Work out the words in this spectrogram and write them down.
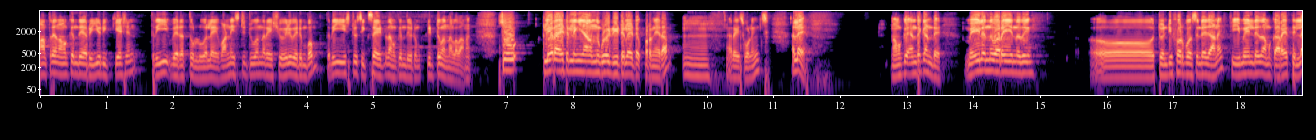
മാത്രമേ നമുക്ക് എന്ത് ഈ ഒരു ഇക്വേഷൻ ത്രീ വരത്തുള്ളൂ അല്ലേ? വൺ ഈസ്റ്റ് ടു എന്ന റേഷ്യോയിൽ വരുമ്പം ത്രീ ഈസ്റ്റ് ടു ആയിട്ട് നമുക്ക് എന്ത് വരും? കിട്ടുമെന്നുള്ളതാണ് സോ ക്ലിയർ ആയിട്ടില്ലെങ്കിൽ ഞാൻ ഒന്നുകൂടി ഡീറ്റെയിൽ ആയിട്ട് പറഞ്ഞുതരാം. റേസ് വോളിങ്സ് അല്ലേ? നമുക്ക് എന്തൊക്കെയുണ്ട്? മെയിൽ എന്ന് പറയുന്നത് ട്വന്റി ഫോർ പെർസെന്റേജ് ആണ്. ഫീമെയിലിന്റെ നമുക്ക് അറിയത്തില്ല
